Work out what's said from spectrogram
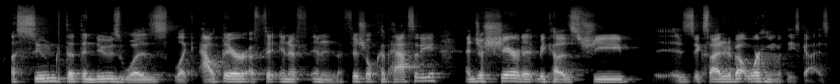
assumed that the news was like out there in, a, in an official capacity, and just shared it because she is excited about working with these guys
